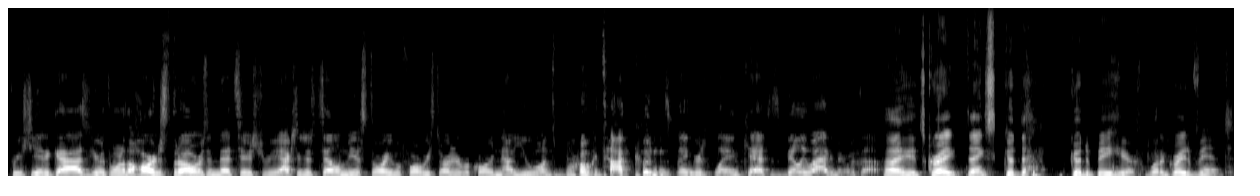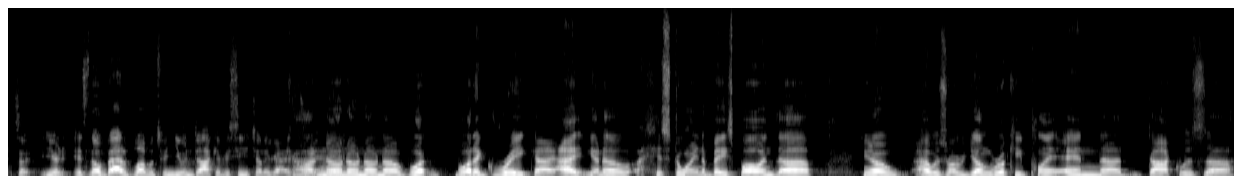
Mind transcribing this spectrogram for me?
Appreciate it, guys. Here with one of the hardest throwers in Mets history. Actually, just telling me a story before we started recording how you once broke Doc Gooden's fingers playing catch. It's Billy Wagner. What's up? Hey, it's great. Thanks. Good to good to be here. What a great event. So you're, it's no bad blood between you and Doc if you see each other, guys. God, today, no, right? no, no, no. What what a great guy. I, you know, a historian of baseball, and uh, you know, I was a young rookie playing, and uh, Doc was uh,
